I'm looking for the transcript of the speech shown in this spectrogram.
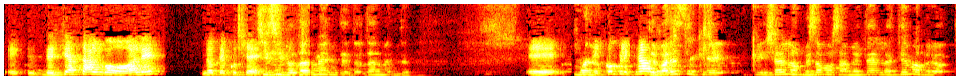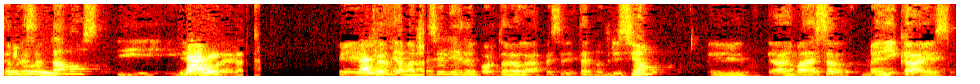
eh, ¿Decías algo, Ale? No te escuché. Sí, sí, totalmente, totalmente. bueno, es complicado. ¿Te parece que, que, ya nos empezamos a meter en el tema, pero te presentamos y, Dale. Dale. Claudia Manacelli es deportóloga especialista en nutrición. además de ser médica, es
